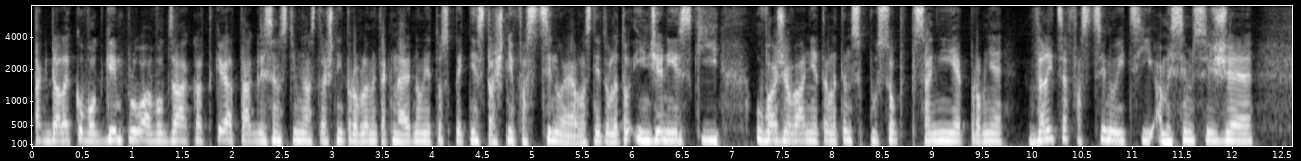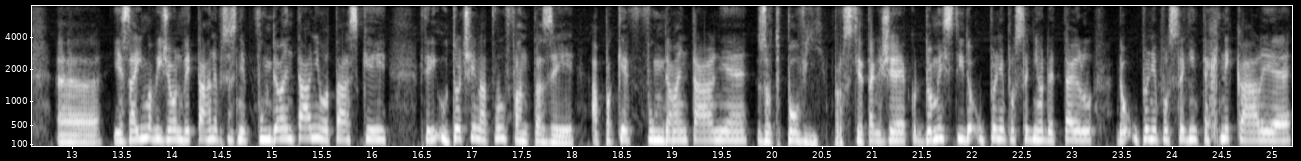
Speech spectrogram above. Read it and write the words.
tak daleko od Gimplu a od základky a tak, kdy jsem s tím měl strašný problémy, tak najednou mě to zpětně strašně fascinuje. A vlastně tohleto inženýrský uvažování, tenhle ten způsob psaní je pro mě velice fascinující a myslím si, že Eh, je zajímavý, že on vytáhne přesně fundamentální otázky, které útočí na tvou fantazii a pak je fundamentálně zodpoví. Prostě takže jako domyslí do úplně posledního detailu, do úplně poslední technikálie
